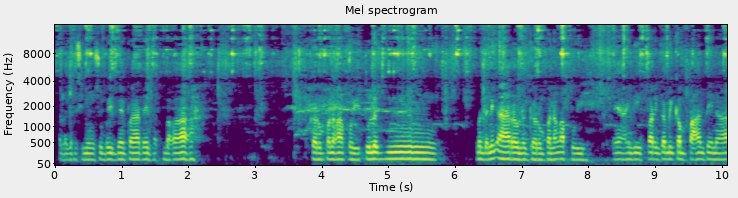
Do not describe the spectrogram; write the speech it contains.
Talagang sinusubaybayan pa natin at baka karoon pa ng apoy. Tulad ng madaling araw nagkaroon pa ng apoy. Kaya hindi pa rin kami kampante na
